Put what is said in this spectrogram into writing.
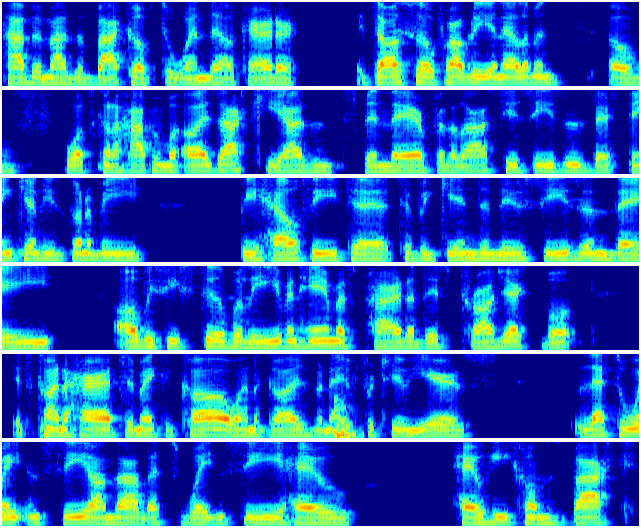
have him as a backup to Wendell Carter. It's also probably an element of what's going to happen with Isaac. He hasn't been there for the last two seasons. They're thinking he's going to be be healthy to to begin the new season. They obviously still believe in him as part of this project, but it's kind of hard to make a call when the guy's been out oh. for two years. Let's wait and see on that. Let's wait and see how how he comes back.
